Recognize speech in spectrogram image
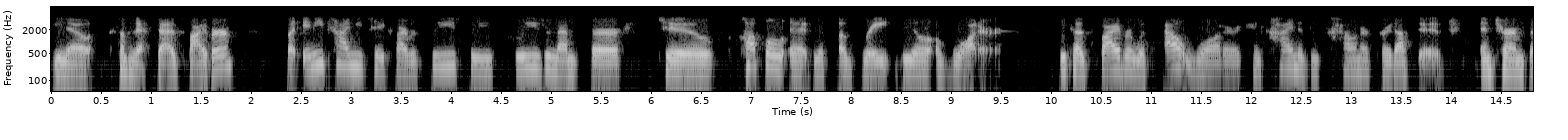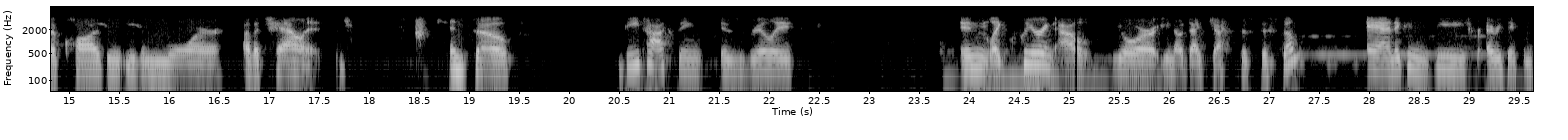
you know, something that says fiber. But anytime you take fiber, please, please, please remember to couple it with a great deal of water because fiber without water can kind of be counterproductive in terms of causing even more of a challenge. And so detoxing is really in like clearing out your you know digestive system. And it can be everything from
